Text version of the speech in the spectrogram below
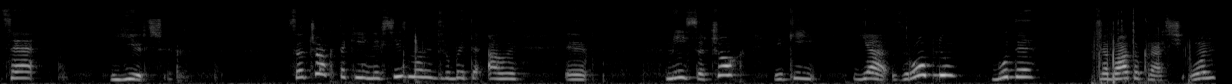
це гірше. Сачок такий не всі зможуть зробити, але е, мій сачок, який я зроблю, буде набагато кращий. Он,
